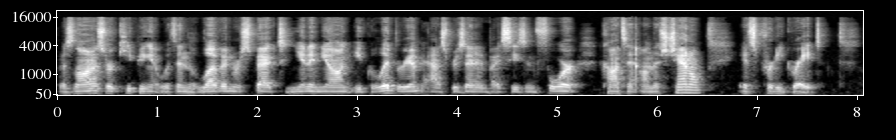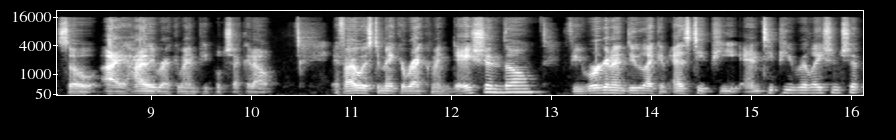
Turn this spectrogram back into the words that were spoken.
But as long as we're keeping it within the love and respect, yin and yang equilibrium, as presented by season four content on this channel, it's pretty great. So I highly recommend people check it out. If I was to make a recommendation though, if you were going to do like an STP NTP relationship,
